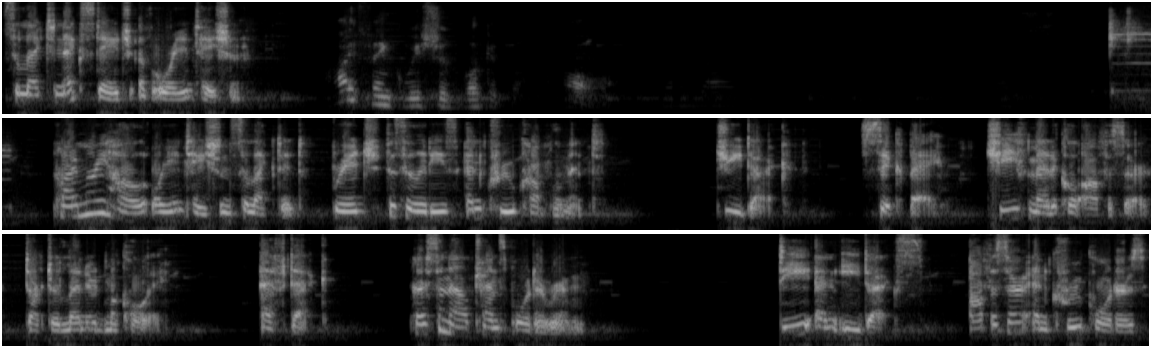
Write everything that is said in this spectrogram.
Select next stage of orientation. I think we should look at the hull. Primary hull orientation selected. Bridge, facilities, and crew complement. G deck. Sick bay. Chief Medical Officer Dr. Leonard McCoy. F deck. Personnel transporter room. D and E decks. Officer and crew quarters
